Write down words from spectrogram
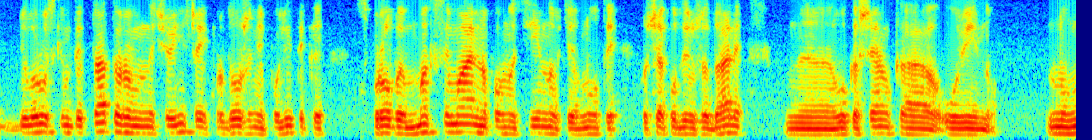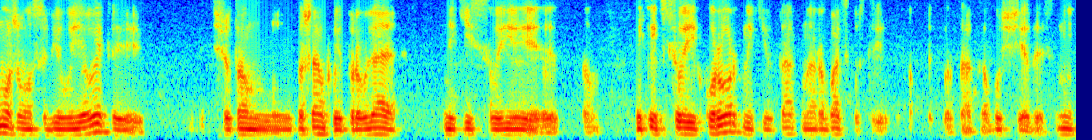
білоруським диктатором нічого інше, як продовження політики спроби максимально повноцінно втягнути, хоча куди вже далі, е, Лукашенка у війну. Ну, можемо собі уявити, що там Лукашенко відправляє якісь свої там якихось своїх курортників так на Рабатську стрілку, наприклад, так, або ще десь. Ну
